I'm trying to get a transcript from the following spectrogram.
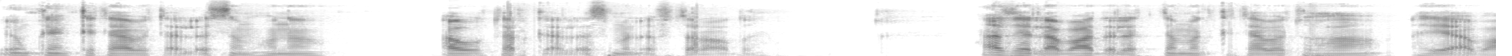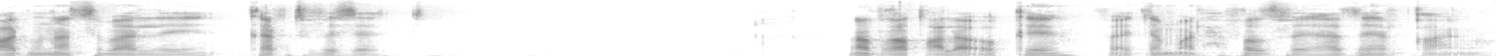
يمكن كتابة الاسم هنا. أو ترك الاسم الافتراضي. هذه الأبعاد التي تمت كتابتها هي أبعاد مناسبة ل carte visite. نضغط على OK فيتم الحفظ في هذه القائمة.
